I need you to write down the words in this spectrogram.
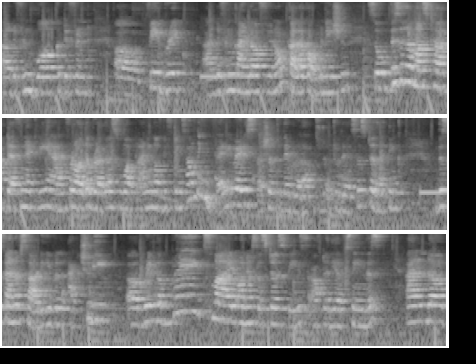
uh, different work, different uh, fabric and different kind of, you know, color combination. So this is a must have definitely. And for all the brothers who are planning of gifting something very very special to their brother, to, their sisters I think this kind of sari will actually uh, bring a big smile on your sister's face after they have seen this. And uh,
